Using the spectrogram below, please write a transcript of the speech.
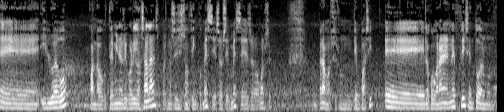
Eh, y luego, cuando termine el recorrido en salas, pues no sé si son cinco meses o seis meses o bueno. Esperamos, es un tiempo así. eh, lo colgarán en Netflix en todo el mundo.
